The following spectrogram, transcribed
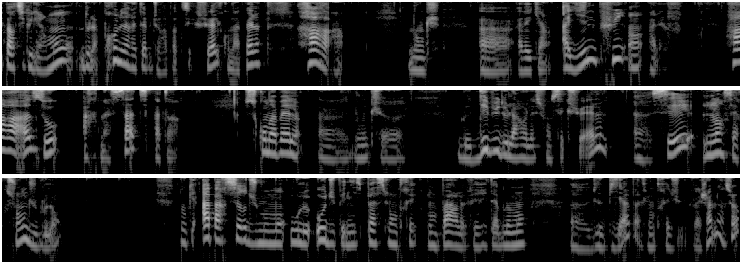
et particulièrement de la première étape du rapport sexuel qu'on appelle Hara'a. Donc euh, avec un ayin puis un aleph. Haraazo arnasat atara. Ce qu'on appelle euh, donc euh, le début de la relation sexuelle, c'est l'insertion du gland. Donc à partir du moment où le haut du pénis passe l'entrée, on parle véritablement de bia, passe l'entrée du vagin bien sûr.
